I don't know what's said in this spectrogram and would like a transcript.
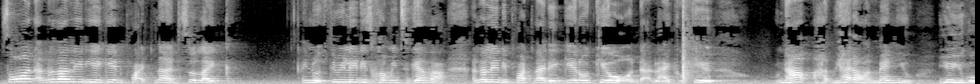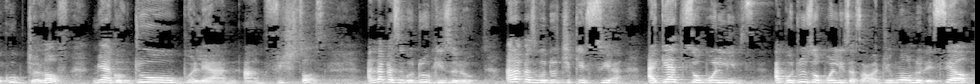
someone another lady again partnered. So like you know, three ladies coming together. Another lady partnered again, okay, oh, on that, like, okay, now we had our menu. You, you go cook jollof. Me, I go do bole and, and fish sauce. Another person go do gizoro. Another person go do chicken suya. I get zobo leaves. I go do zobo leaves as our drink. No, no, they sell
